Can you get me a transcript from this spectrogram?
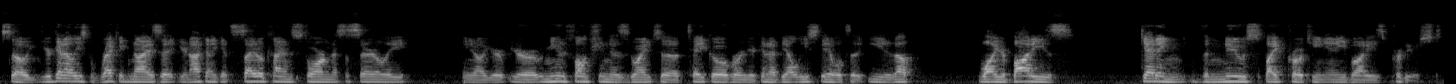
So you're going to at least recognize it. You're not going to get cytokine storm necessarily. You know, your your immune function is going to take over, and you're going to be at least able to eat it up, while your body's getting the new spike protein antibodies produced.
